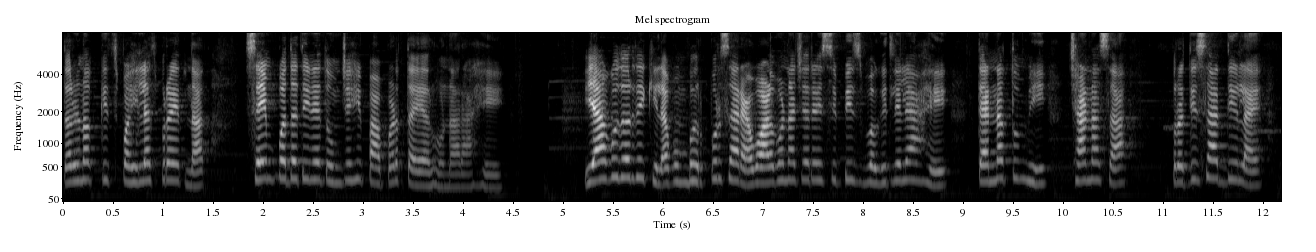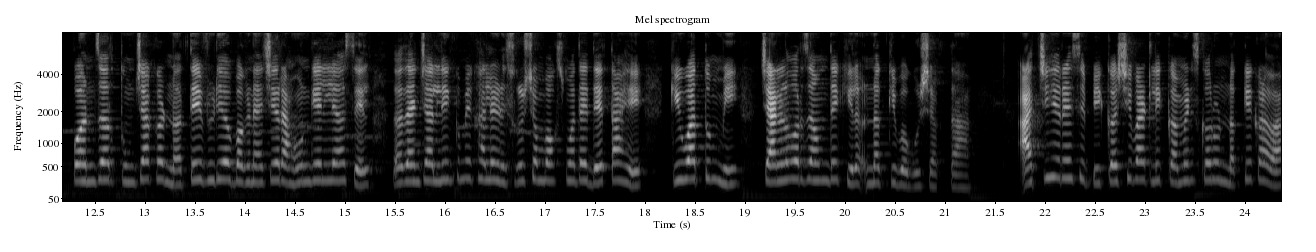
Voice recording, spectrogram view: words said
तर नक्कीच पहिल्याच प्रयत्नात सेम पद्धतीने तुमचेही पापड तयार होणार आहे. या अगोदर देखील आपण भरपूर साऱ्या वाळवणाच्या रेसिपीज बघितलेल्या आहे. त्यांना तुम्ही छान असा प्रतिसाद दिलाय. पण जर तुमच्याकडनं ते व्हिडिओ बघण्याचे राहून गेले असेल तर त्यांच्या लिंक मी खाली डिस्क्रिप्शन बॉक्समध्ये देत आहे किंवा तुम्ही चॅनलवर जाऊन देखील नक्की बघू शकता. आजची ही रेसिपी कशी वाटली कमेंट्स करून नक्की कळवा.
